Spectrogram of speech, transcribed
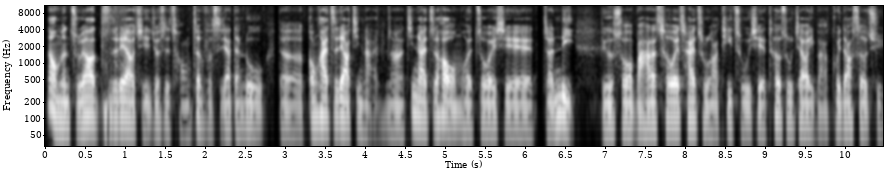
那我们主要资料其实就是从政府实价登录的公开资料进来。那进来之后，我们会做一些整理，比如说把它的车位拆除啊，剔除一些特殊交易，把它归到社区，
